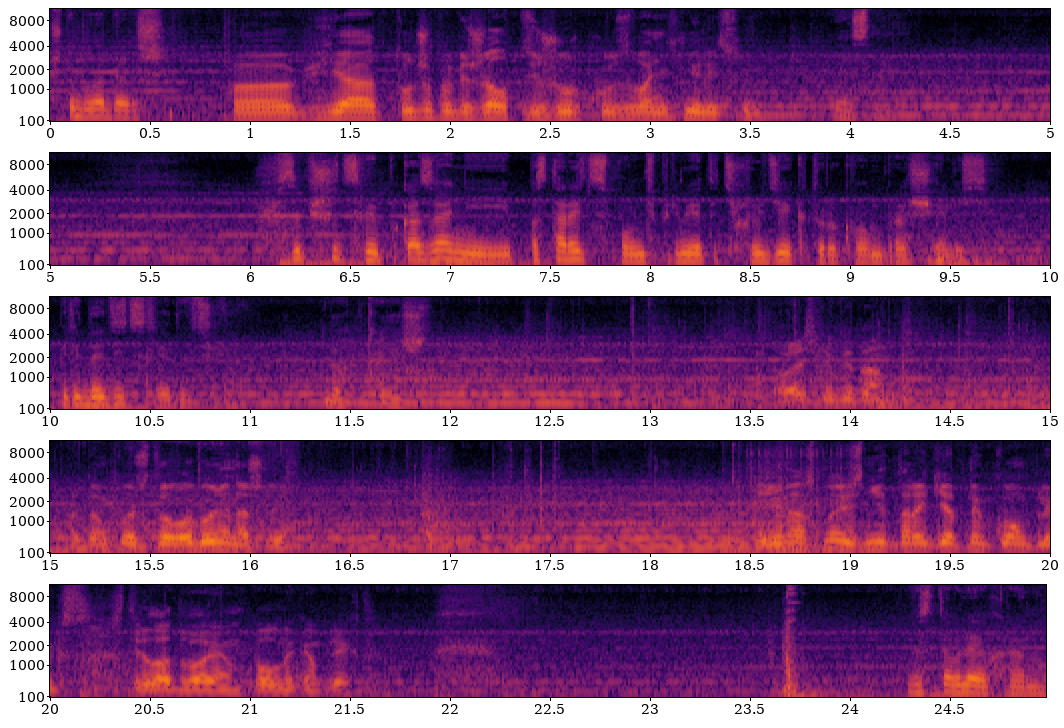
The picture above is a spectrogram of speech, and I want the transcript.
Что было дальше? А, я тут же побежал в дежурку звонить в милицию. Ясно. Запишите свои показания и постарайтесь вспомнить приметы этих людей, которые к вам обращались. Передадите следователю. Да, конечно. Товарищ капитан, мы там кое-что в вагоне нашли. Переносной зенитно-ракетный комплекс «Стрела-2М», полный комплект. Выставляю охрану.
